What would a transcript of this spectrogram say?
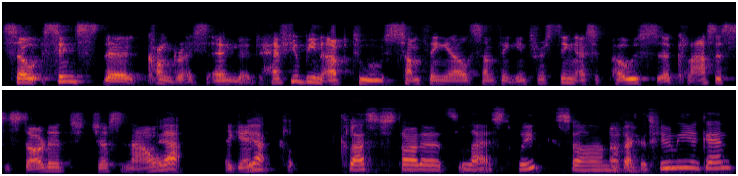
So, since the Congress ended, have you been up to something else, something interesting? I suppose uh, classes started just now. Yeah. Again. Yeah. Cl- classes started last week, so I'm okay. back at uni again.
